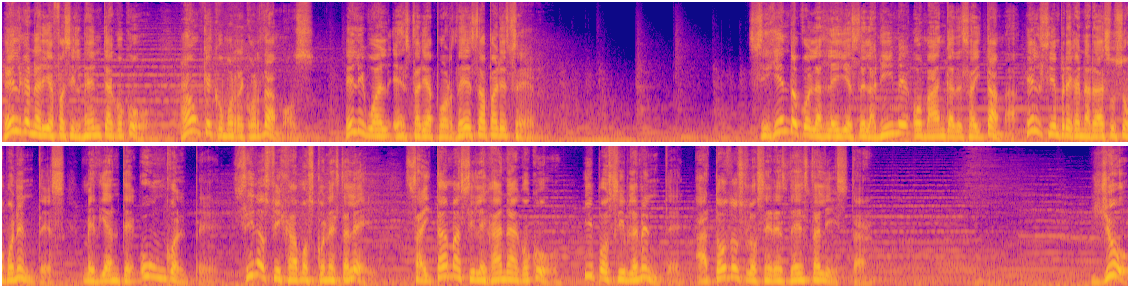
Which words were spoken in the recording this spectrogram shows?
Él ganaría fácilmente a Goku, aunque como recordamos, él igual estaría por desaparecer. Siguiendo con las leyes del anime o manga de Saitama, él siempre ganará a sus oponentes mediante un golpe. Si nos fijamos con esta ley, Saitama sí le gana a Goku y posiblemente a todos los seres de esta lista. Yu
